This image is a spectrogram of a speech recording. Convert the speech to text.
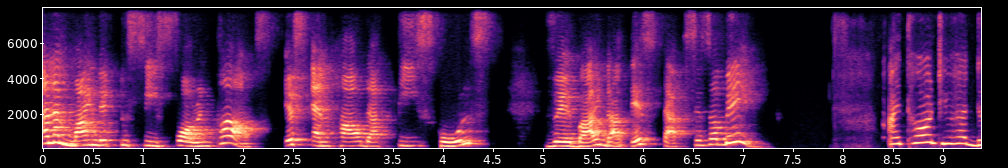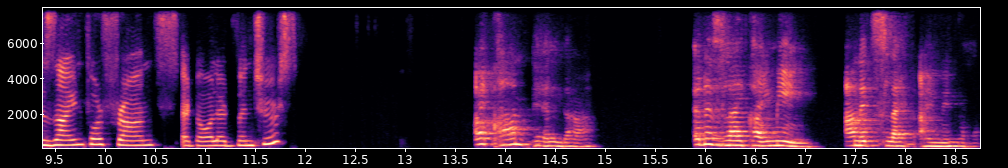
and am minded to see foreign parts, if and how that peace holds, whereby that is taxes obeyed. I thought you had designed for France at all adventures. I can't tell that. It is like I may, and it's like I may not.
